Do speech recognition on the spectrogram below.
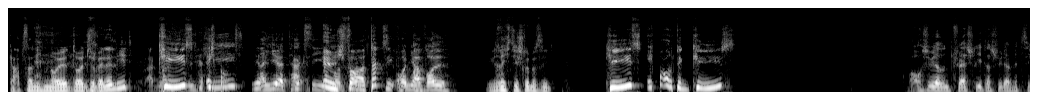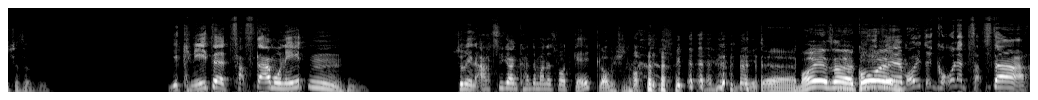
Gab's da nicht ein neues deutsche Welle-Lied? Kies, ich Kies. ja. Ah, hier, Taxi. Ich von- fahr von- Taxi. Von Oh Jawoll. Richtig schlimmes Lied. Kies, ich brauch den Kies. Auch schon wieder so ein Trash-Lied, das schon wieder witzig ist irgendwie. Ihr Knete, Zaster, Moneten. Stimmt, in den 80ern kannte man das Wort Geld, glaube ich, noch nicht. Knete, Mäuse, Kohlen. Knete, Mäuse, Kohle, Zaster.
